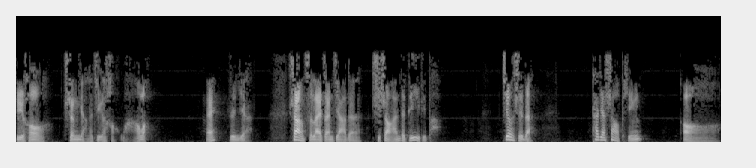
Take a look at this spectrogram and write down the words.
雨后生养了几个好娃娃。哎，润叶，上次来咱家的是少安的弟弟吧？就是的，他叫少平。哦，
